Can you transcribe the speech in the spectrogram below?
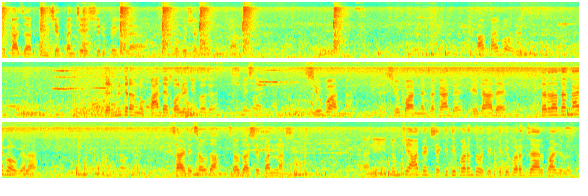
एक हजार तीनशे पंच्याऐंशी रुपये गेला. हा बघू शकता तुम्ही कांदा. हा काय भाव? तर मित्रांनो कांदा क्वालिटी बघा. कशी? शिवबांधणा तर शिवबांधण्याचा कांदा आहे. हे दादा आहे. तर दादा काय भाव गेला? साडे चौदा चौदाशे पन्नास. आणि तुमची अपेक्षा कितीपर्यंत होती? कितीपर्यंत जायला पाहिजे होतं?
